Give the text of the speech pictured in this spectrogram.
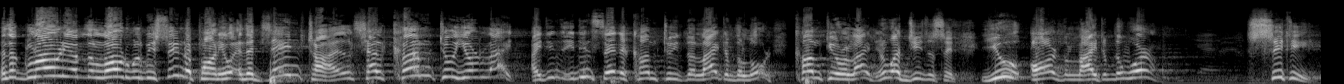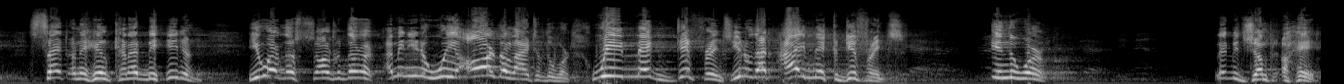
And the glory of the Lord will be seen upon you, and the Gentiles shall come to your light. I didn't, he didn't say to come to the light of the Lord. Come to your light. You know what Jesus said? You are the light of the world. City set on a hill cannot be hidden. You are the salt of the earth. I mean, you know, we are the light of the world. We make difference. You know that I make a difference in the world. Let me jump ahead.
